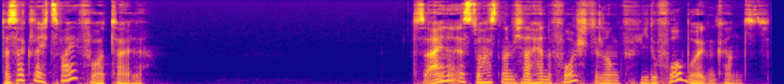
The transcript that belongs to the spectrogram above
Das hat gleich zwei Vorteile. Das eine ist, du hast nämlich nachher eine Vorstellung, wie du vorbeugen kannst.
